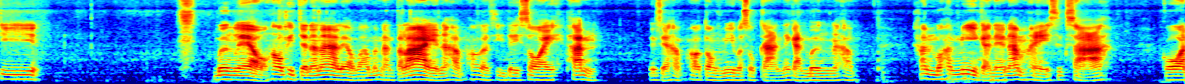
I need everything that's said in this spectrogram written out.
ที่ เบิ่งแล้วเฮาพิจารณาแล้วว่ามันอันตรายนะครับเฮาก็สิได้ซอยท่านจังซี่ครับเฮาต้องมีประสบการณ์ในการเบิ่งนะครับขั้นบ่ทันมีก็แนะนำให้ศึกษาก่อน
